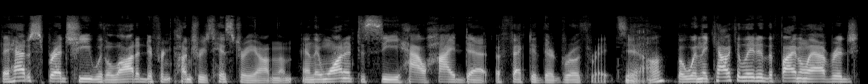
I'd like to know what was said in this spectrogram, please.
They had a spreadsheet with a lot of different countries' history on them, and they wanted to see how high debt affected their growth rates. Yeah. But when they calculated the final average,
